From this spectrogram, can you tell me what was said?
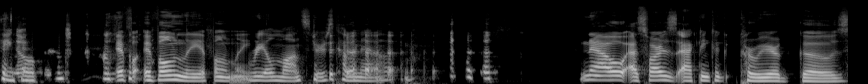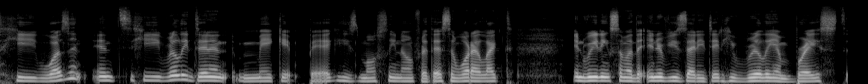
being opened? if if only, if only. Real monsters coming out. Now, as far as his acting ca- career goes, he wasn't into, he really didn't make it big. He's mostly known for this. And what I liked in reading some of the interviews that he did, he really embraced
